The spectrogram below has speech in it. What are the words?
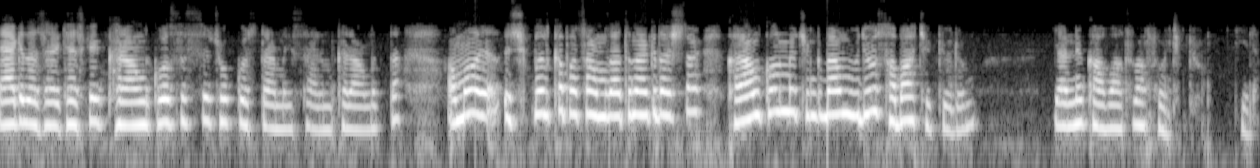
Arkadaşlar keşke karanlık olsa size çok göstermek isterdim karanlıkta. Ama ışıkları kapatsam zaten arkadaşlar karanlık olmuyor çünkü ben bu videoyu sabah çekiyorum. Yani kahvaltıdan sonra çekiyorum diyelim.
